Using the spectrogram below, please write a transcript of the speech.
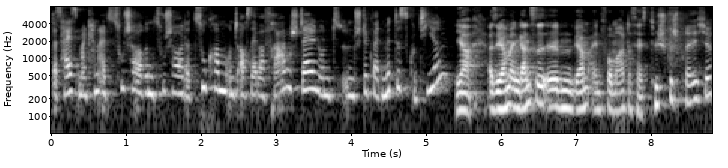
Das heißt, man kann als Zuschauerin, Zuschauer dazukommen und auch selber Fragen stellen und ein Stück weit mitdiskutieren? Ja, also wir haben ein ganze, ähm, wir haben ein Format, das heißt Tischgespräch. Gespräche.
